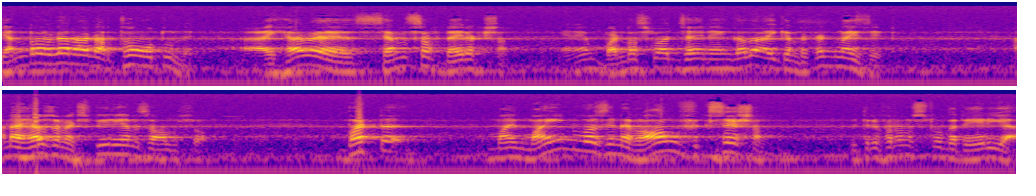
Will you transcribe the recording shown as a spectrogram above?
జనరల్గా నాకు అర్థం అవుతుంది. I have a sense of direction నేనేం బండ స్వాధ్యాయం ఏం కదా I can recognise it and I have some experience also but my mind was in a wrong fixation with reference to that area.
